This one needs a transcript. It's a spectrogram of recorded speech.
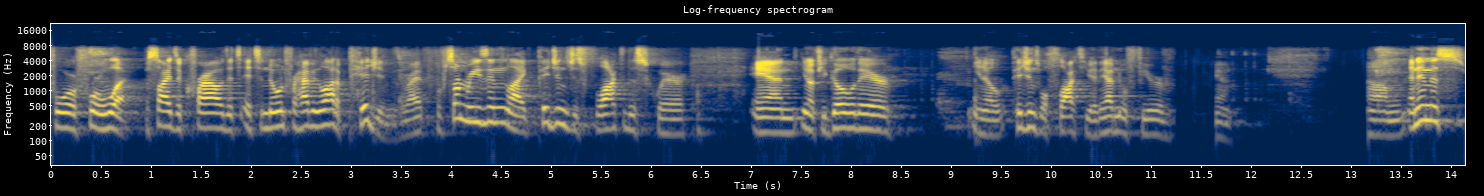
for for what? Besides the crowds, it's it's known for having a lot of pigeons, right? For some reason, like pigeons just flock to the square, and you know if you go there, you know pigeons will flock to you. They have no fear of man. Um, and in this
